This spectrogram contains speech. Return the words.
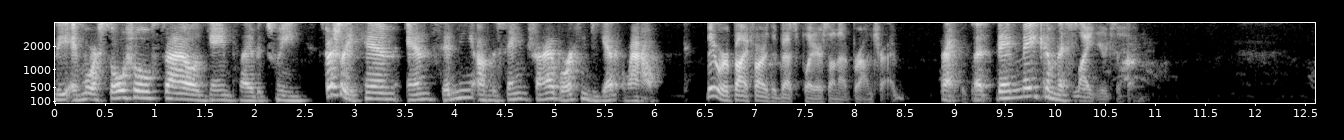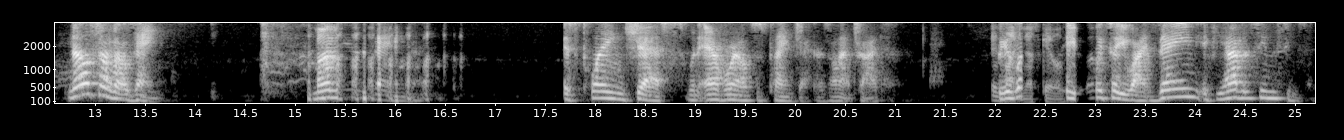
the a more social style of gameplay between especially him and Cydney on the same tribe working together. Wow. They were by far the best players on that Brawn tribe, Right. Let they make a mistake. light years ahead. Now let's talk about Zane. My man Zane is playing chess when everyone else is playing checkers on that tribe. Because us, Caleb. Let me tell you why. Zane, if you haven't seen the season,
